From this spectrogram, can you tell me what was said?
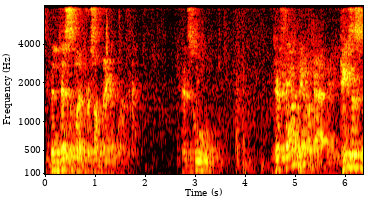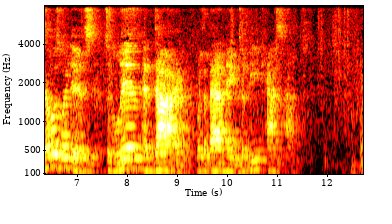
You've been disciplined for something at work, at school. Does your family have a bad name? Jesus knows what it is to live and die with a bad name, to be cast out.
